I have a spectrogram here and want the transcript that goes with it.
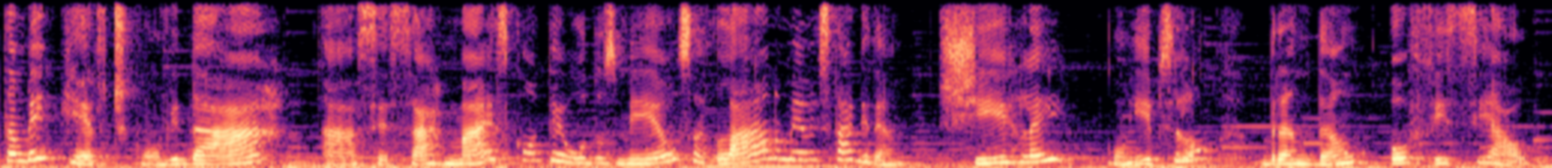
Também quero te convidar a acessar mais conteúdos meus lá no meu Instagram, Shirley com Y Brandão Oficial.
